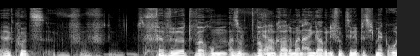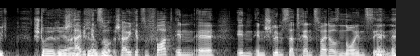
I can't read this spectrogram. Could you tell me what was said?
äh, äh, kurz verwirrt, warum, also warum Ja. gerade meine Eingabe nicht funktioniert, bis ich merke, oh, ich steuere Schreibe ich, jetzt so, schreibe ich jetzt sofort in, äh, in, in schlimmster Trend 2019,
